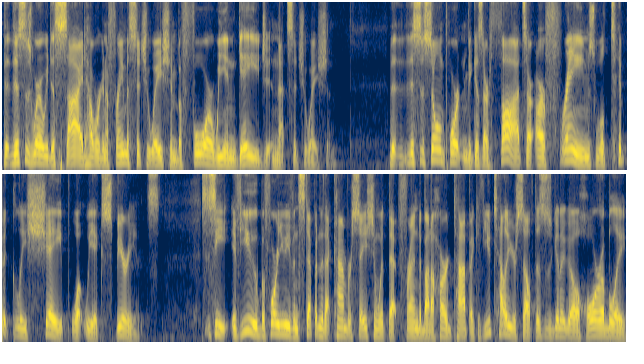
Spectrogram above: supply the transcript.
This is where we decide how we're going to frame a situation before we engage in that situation. This is so important because our thoughts, our, our frames, will typically shape what we experience. See, if you, before you even step into that conversation with that friend about a hard topic, if you tell yourself this is going to go horribly,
